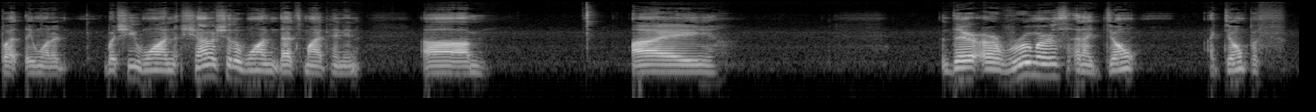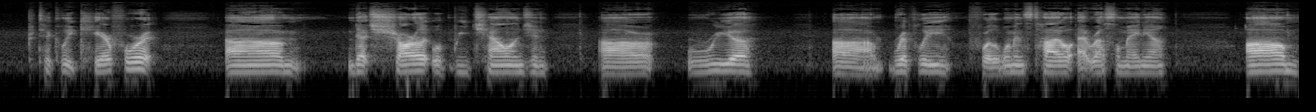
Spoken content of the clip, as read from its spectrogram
but they wanted. But she won. Shayna should have won. That's my opinion. Um, I there are rumors, and I don't, I don't bef- particularly care for it. Um, that Charlotte will be challenging uh, Rhea uh, Ripley for the women's title at WrestleMania. Um,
